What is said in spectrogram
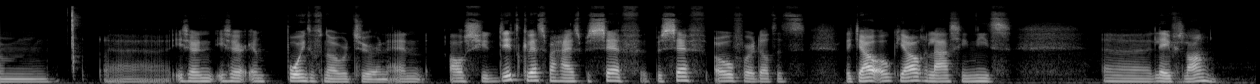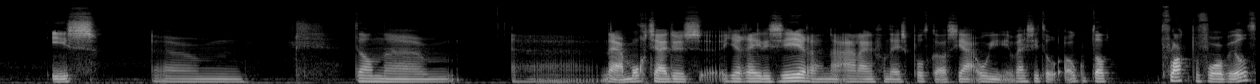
um, is, er, is er een point of no return? En als je dit kwetsbaarheidsbesef, het besef over dat, het, dat jou, ook jouw relatie niet levenslang is. Um, dan, uh, uh, nou ja, mocht jij dus je realiseren naar aanleiding van deze podcast, ja, oei, wij zitten ook op dat vlak bijvoorbeeld.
